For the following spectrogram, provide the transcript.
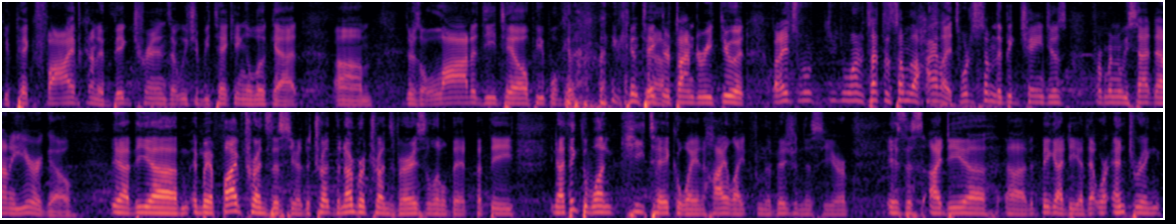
You pick five kind of big trends that we should be taking a look at. Um, there's a lot of detail. People can, can take yeah. their time to read through it. But I just want to touch on some of the highlights. What are some of the big changes from when we sat down a year ago? Yeah, the um, and we have five trends this year. The, the number of trends varies a little bit, but the, you know, I think the one key takeaway and highlight from the vision this year is this idea, uh, the big idea that we're entering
